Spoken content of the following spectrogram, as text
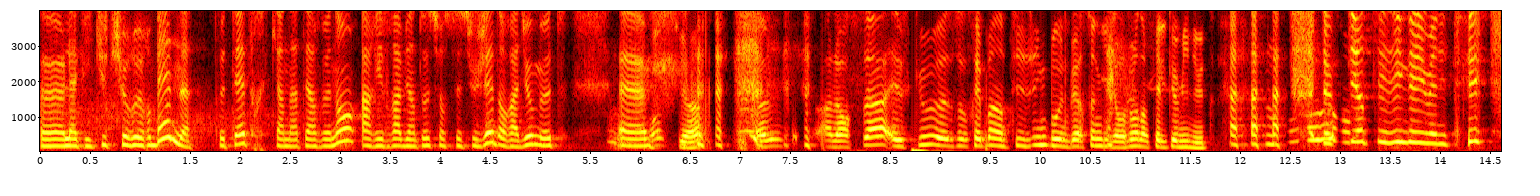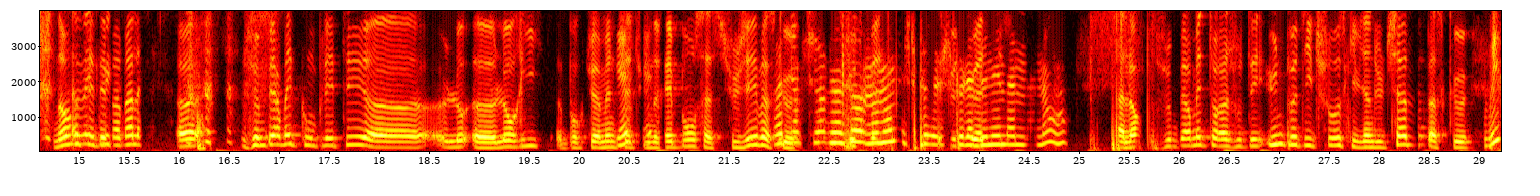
l'agriculture urbaine. Peut-être qu'un intervenant arrivera bientôt sur ce sujet dans Radio Meute. Euh... Alors ça, est-ce que ce serait pas un teasing pour une personne qui nous rejoint dans quelques minutes? Le pire teasing de l'humanité. Non, c'était pas mal. Euh, je me permets de compléter, euh, euh, Laurie, pour que tu amènes peut-être une réponse à ce sujet. Parce que bien sûr, bien sûr. Non, non, je peux, je peux la donner même maintenant. Hein. Alors, je me permets de te rajouter une petite chose qui vient du chat, parce que oui,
